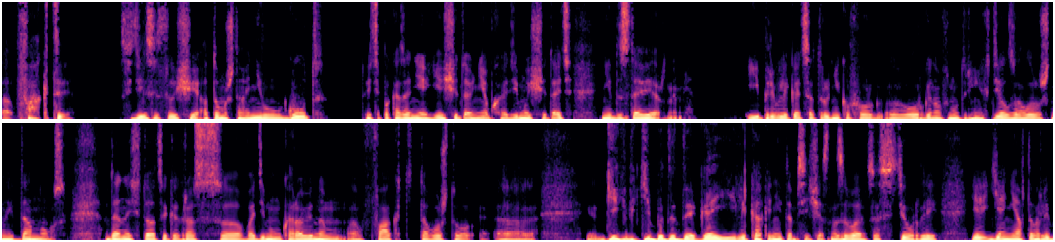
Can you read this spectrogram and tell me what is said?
а, факты, свидетельствующие о том, что они лгут, эти показания, я считаю, необходимо считать недостоверными и привлекать сотрудников органов внутренних дел за ложный донос. В данной ситуации как раз с Вадимом Коровиным э, факт того, что э, ГИБДД, ГАИ, или как они там сейчас называются, стерли, я, я не автомобиль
